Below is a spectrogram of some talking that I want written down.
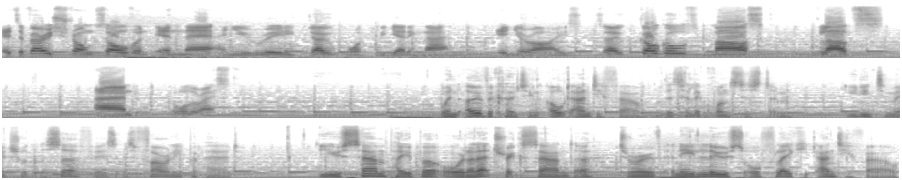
It's a very strong solvent in there and you really don't want to be getting that in your eyes. So goggles, mask, gloves and all the rest. When overcoating old antifoul with the Silic 1 system, you need to make sure that the surface is thoroughly prepared. Use sandpaper or an electric sander to remove any loose or flaky antifoul.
